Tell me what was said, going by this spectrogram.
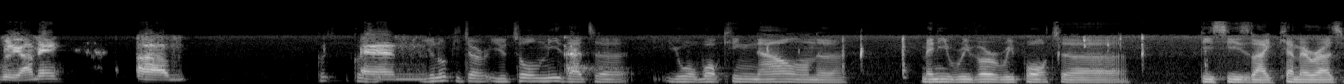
Guillaume. Um, 'Cause- 'cause and You know, Peter, you told me that uh, you are working now on uh, many Weather Report uh, pieces like cameras.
